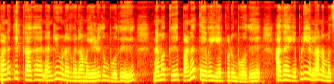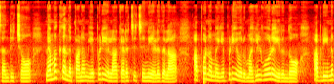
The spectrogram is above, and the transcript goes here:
பணத்திற்காக நன்றி உணர்வை நாம் எழுதும்போது நமக்கு பண தேவை ஏற்படும் போது அதை எப்படியெல்லாம் நம்ம சந்தித்தோம் நமக்கு அந்த பணம் எப்படியெல்லாம் கிடச்சிச்சின்னு எழுதலாம் அப்போ நம்ம எப்படி ஒரு மகிழ்வோடு இருந்தோம் அப்படின்னு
